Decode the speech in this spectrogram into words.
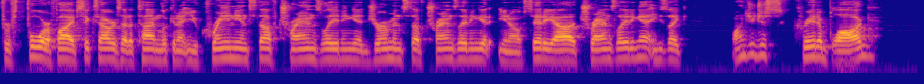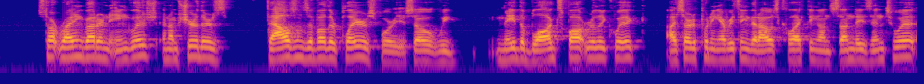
for four or five, six hours at a time, looking at Ukrainian stuff, translating it, German stuff, translating it, you know, Serie A, translating it. He's like, why don't you just create a blog, start writing about it in English, and I'm sure there's thousands of other players for you. So we made the blog spot really quick. I started putting everything that I was collecting on Sundays into it,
